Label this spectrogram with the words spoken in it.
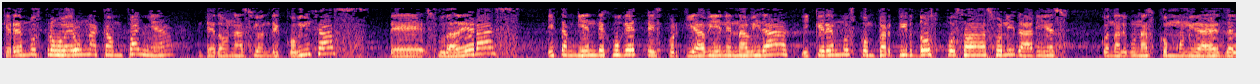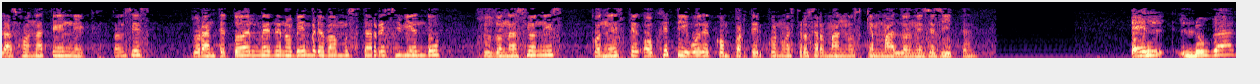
queremos promover una campaña de donación de cobijas, de sudaderas y también de juguetes porque ya viene Navidad y queremos compartir dos posadas solidarias con algunas comunidades de la zona TENEC. Entonces, durante todo el mes de noviembre vamos a estar recibiendo sus donaciones con este objetivo de compartir con nuestros hermanos que más lo necesitan. El lugar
